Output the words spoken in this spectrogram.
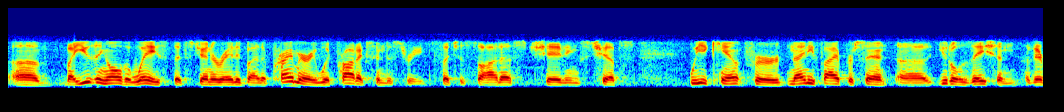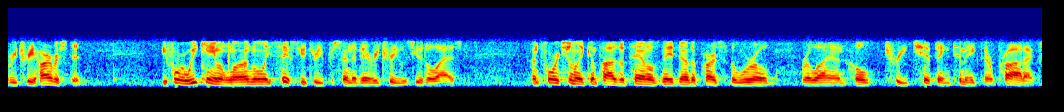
Uh, by using all the waste that's generated by the primary wood products industry, such as sawdust, shavings, chips, we account for 95% uh, utilization of every tree harvested. Before we came along, only 63% of every tree was utilized. Unfortunately, composite panels made in other parts of the world rely on whole tree chipping to make their products.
